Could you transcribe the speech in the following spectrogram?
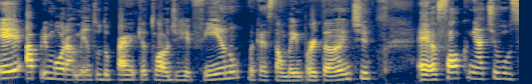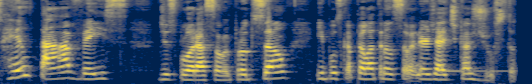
e aprimoramento do parque atual de refino, uma questão bem importante. É, foco em ativos rentáveis de exploração e produção e busca pela transição energética justa.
